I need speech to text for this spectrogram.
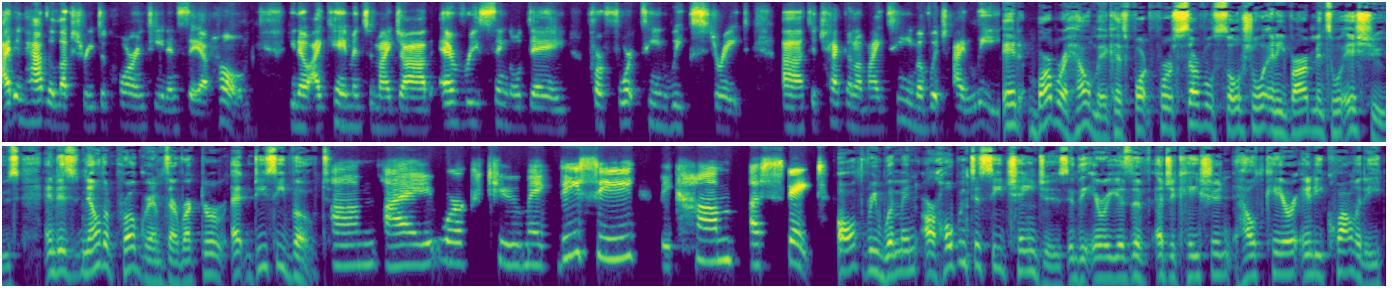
I didn't have the luxury to quarantine and stay at home. You know, I came into my job every single day for 14 weeks straight uh, to check in on my team, of which I lead. And Barbara Helmick has fought for several social and environmental issues and is now the programs director at DC Vote. Um, I work to make DC become a state. All three women are hoping to see changes in the areas of education, healthcare, and equality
